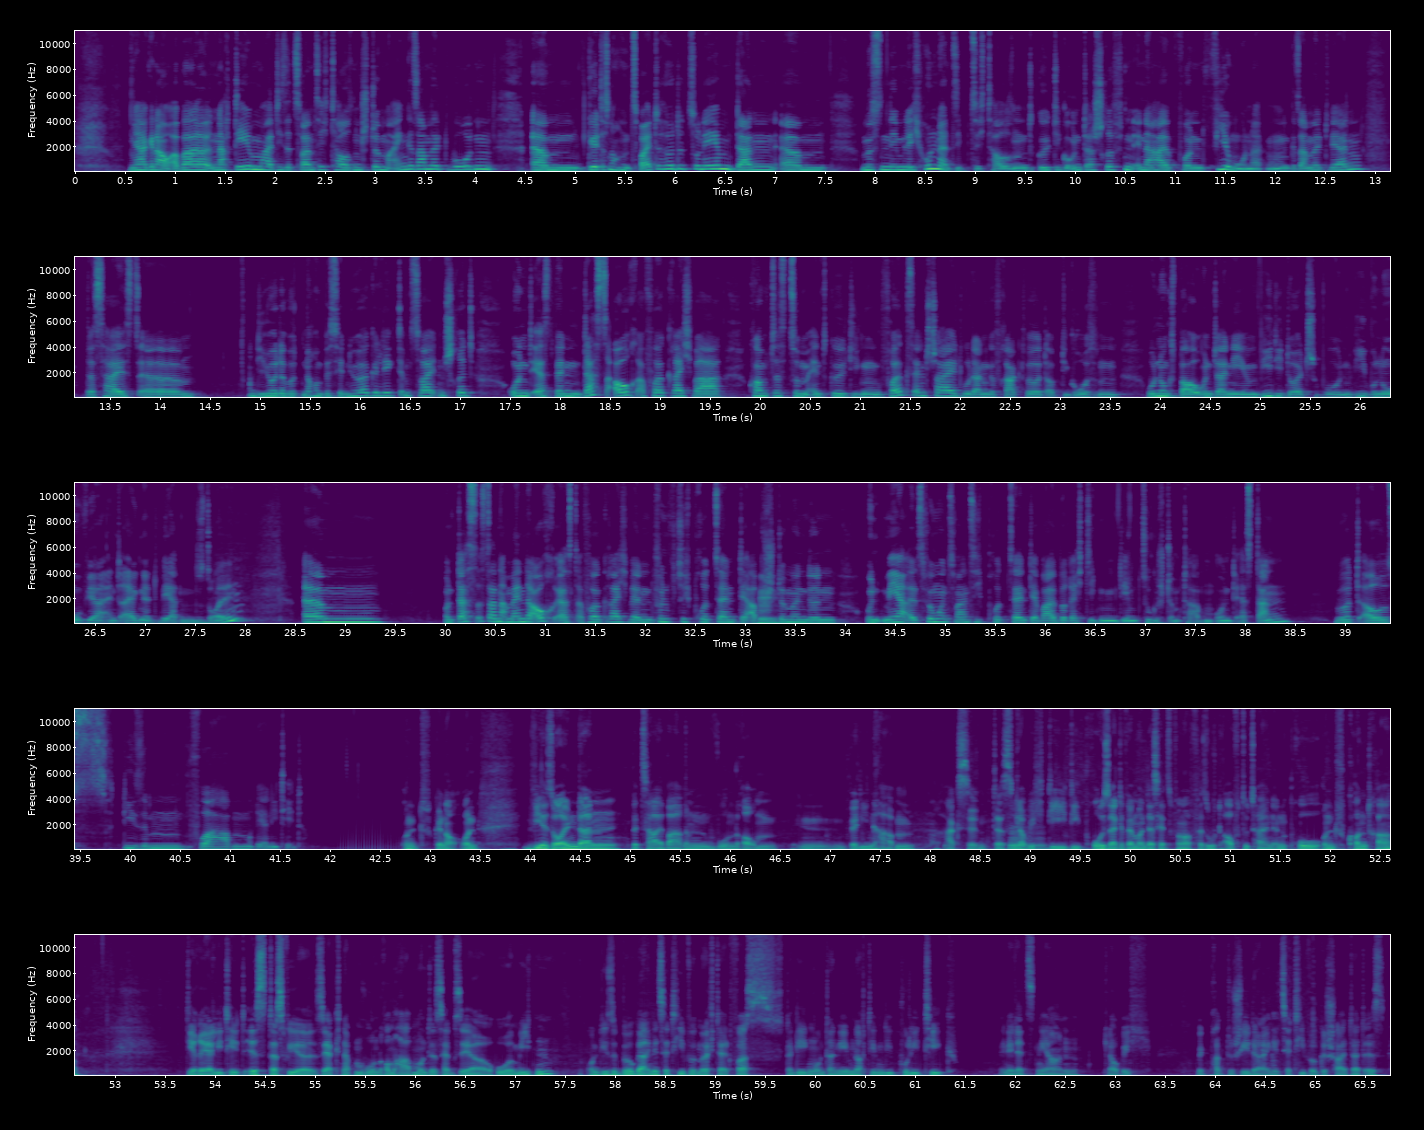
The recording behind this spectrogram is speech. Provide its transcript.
Ja, genau. Aber nachdem halt diese 20.000 Stimmen eingesammelt wurden, ähm, gilt es noch eine zweite Hürde zu nehmen. Dann ähm, müssen nämlich 170.000 gültige Unterschriften innerhalb von vier Monaten gesammelt werden. Das heißt, äh, die Hürde wird noch ein bisschen höher gelegt im zweiten Schritt. Und erst wenn das auch erfolgreich war, kommt es zum endgültigen Volksentscheid, wo dann gefragt wird, ob die großen Wohnungsbauunternehmen wie die Deutsche Wohnen, wie Vonovia enteignet werden sollen. Ähm, und das ist dann am Ende auch erst erfolgreich, wenn 50 Prozent der hm. Abstimmenden mhm. und mehr als 25 Prozent der Wahlberechtigten dem zugestimmt haben. Und erst dann wird aus diesem Vorhaben Realität. Und genau, und wir sollen dann bezahlbaren Wohnraum in Berlin haben, Axel. Das ist, mhm. glaube ich, die, die Pro-Seite, wenn man das jetzt mal versucht aufzuteilen in Pro und Contra. Die Realität ist, dass wir sehr knappen Wohnraum haben und deshalb sehr hohe Mieten. Und diese Bürgerinitiative möchte etwas dagegen unternehmen, nachdem die Politik in den letzten Jahren, glaube ich, mit praktisch jeder Initiative gescheitert ist.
